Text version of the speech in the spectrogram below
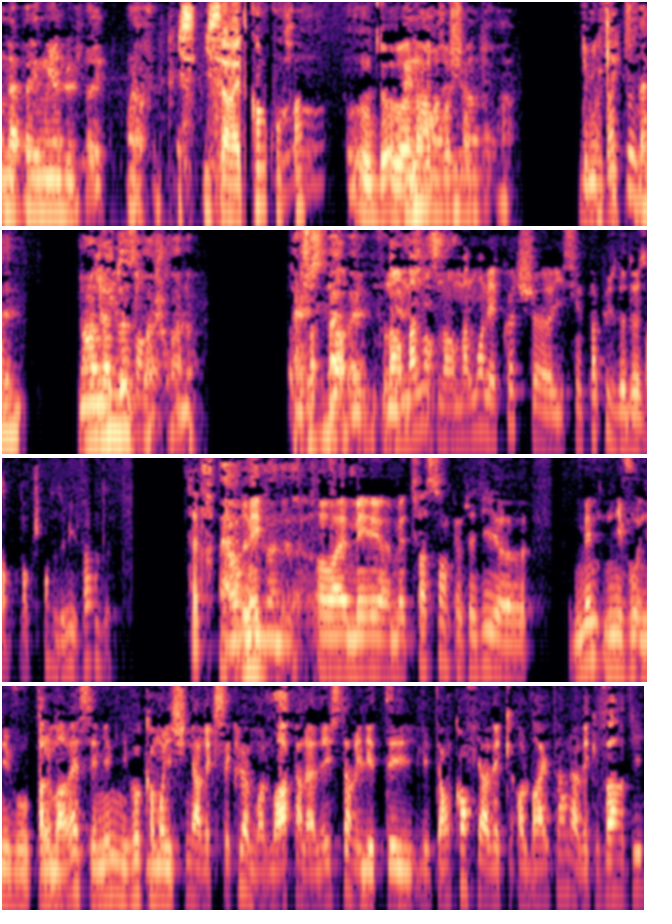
on n'a pas les moyens de le virer. Voilà, faut le Il, s'arrête quand le contrat? De, euh, l'année en prochaine. 2023. 2022. C'est pas de- Non, en Il a deux 2023, ans. je crois, non? Ah, je Non, bah, normalement, normalement, les coachs, euh, ils signent pas plus de deux ans. Donc, je pense 2022. Peut-être. Alors, Mais- 2022. Ouais, mais, euh, mais de toute façon, comme tu as dit, euh, même niveau niveau palmarès et même niveau comment il finit avec ses clubs. Moi, je me rappelle à Leicester, il était il était en conflit avec Albrighton, avec Vardy,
